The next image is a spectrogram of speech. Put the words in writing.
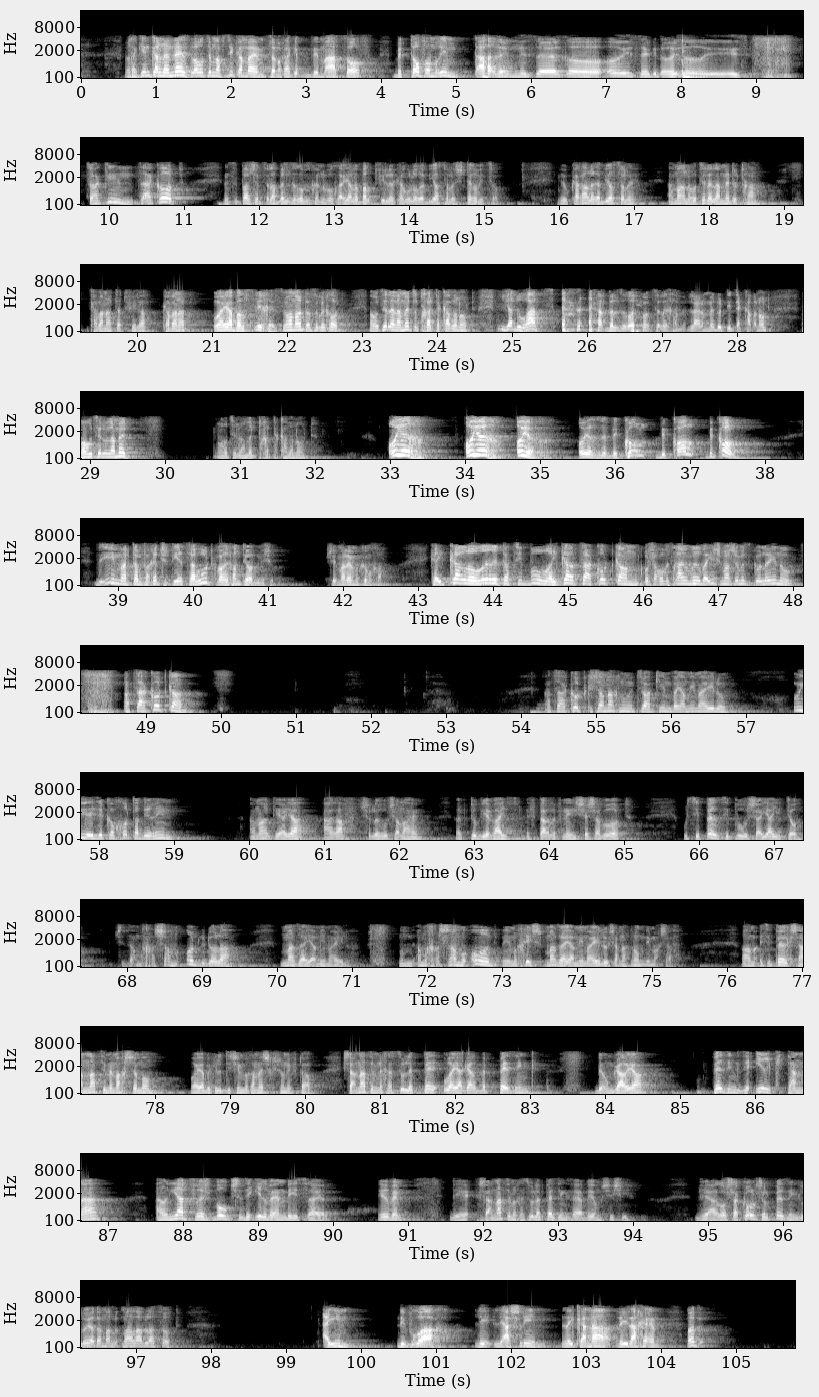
מחכים כאן לנס, לא רוצים להפסיק כאן באמצע. מחכים, ומה הסוף? בתוף אומרים, תרם ניסךו, אוי זה גדול אויס. צועקים, צעקות. מסופר שאצל הבן זרוב זכרנו ברוך היה לו בר תפילה, קראו לו רבי יוסלה שטרוויצו. והוא קרא לרבי יוסלה, אמר, אני רוצה ללמד אותך כוונת התפילה. כוונת, הוא היה בר סליחס, הוא אמר את הסליחות. אני רוצה ללמד אותך את הכוונות. מיד הוא רץ, הבן זרוב רוצה ללמד אותי את הכוונות. מה הוא רוצה ללמד? הוא רוצה ללמד אותך את הכוונות. אויך, אויך, אויך. אויך זה בכל, בכל, בכל. ואם אתה מפחד שתהיה צרות, כבר הכנתי עוד מישהו, שימלא במקומך. כי העיקר לעורר את הציבור, העיקר הצעקות כאן, כמו שהחופץ חיים אומר, באיש מהשם אסכולנו. הצעקות כאן. הצעקות כשאנחנו צועקים בימים האלו, אוי, איזה כוחות אדירים. אמרתי, היה הרב של ירושלים, רב טוביה וייס, נפטר לפני שש שבועות. הוא סיפר סיפור שהיה איתו, שזו המחשה מאוד גדולה, מה זה הימים האלו. המחשה מאוד ממחיש מה זה הימים האלו שאנחנו עומדים עכשיו. הוא סיפר כשהנאצים ימח שמום, הוא היה בגיל 95 כשהוא נפטר, כשהנאצים נכנסו לפ... הוא היה גר בפזינג, בהונגריה, פזינג זה עיר קטנה על יד פרשבורג שזה עיר ואם בישראל. עיר ואם. וכשהנאצים נכנסו לפזינג זה היה ביום שישי. והראש הקהל של פזינג לא ידע מה, מה עליו לעשות. האם לברוח, להשלים, להיכנע, להילחם.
